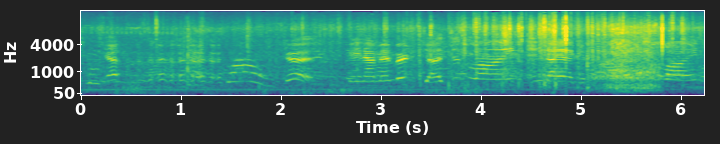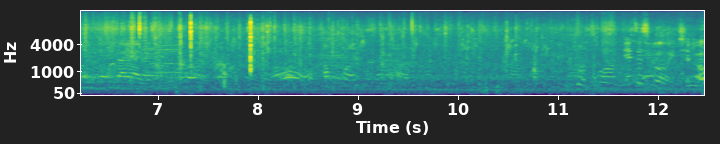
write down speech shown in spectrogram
Good. Good. Okay, now remember, judge's line and diagonal. Judge's line and diagonal. It's a schooling show.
